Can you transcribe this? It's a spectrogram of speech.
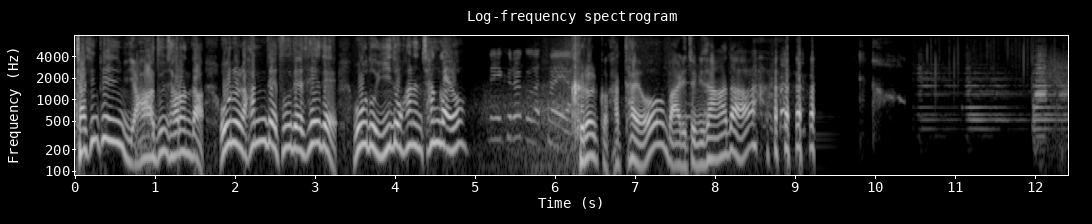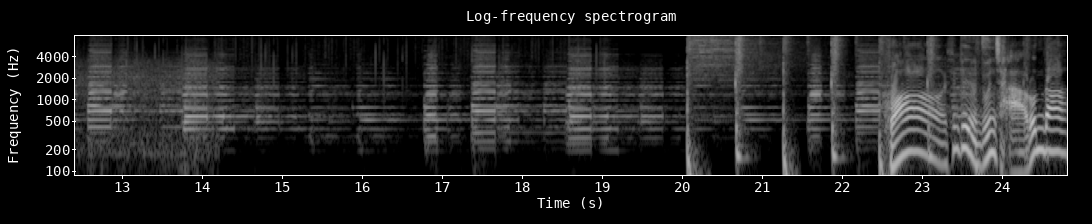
자, 심폐님, 야, 눈 잘 온다. 오늘 한 대, 두 대, 세 대 모두 이동하는 차인가요? 네, 그럴 것 같아요. 그럴 것 같아요. 말이 좀 이상하다. 와, 심피님 눈 잘 온다.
